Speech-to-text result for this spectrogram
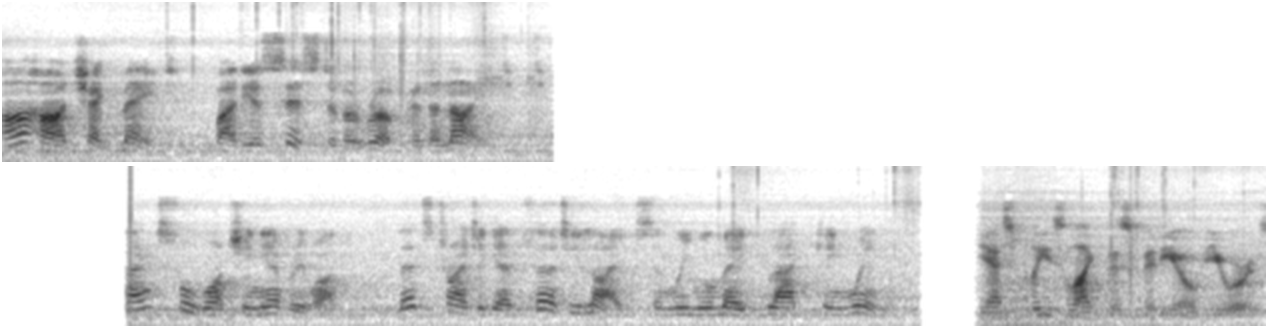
Haha checkmate by the assist of a rook and a knight. Thanks for watching everyone. Let's try to get 30 likes and we will make Black King win. Yes, please like this video, viewers.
